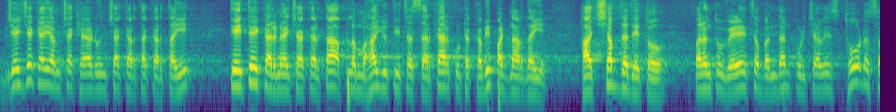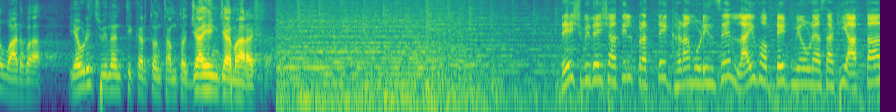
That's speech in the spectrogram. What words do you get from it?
जे जे काही आमच्या खेळाडूंच्या करता करता येईल ते ते करण्याच्या करता आपलं महायुतीचं सरकार कुठं कमी पडणार नाही हा शब्द देतो. परंतु वेळेचं बंधन पुढच्या वेळेस थोडंसं वाढवा एवढीच विनंती करतो थांबतो. जय हिंद जय महाराष्ट्र. देश विदेशातील प्रत्येक घडामोडींचे लाईव्ह अपडेट मिळवण्यासाठी आता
